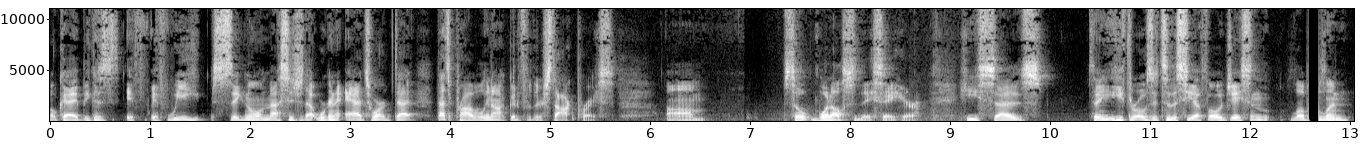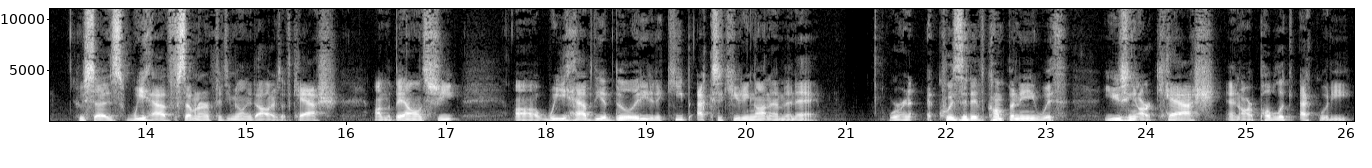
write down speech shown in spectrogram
okay because if if we signal a message that we're going to add to our debt that's probably not good for their stock price um, so what else did they say here he says so he throws it to the cfo jason lublin who says we have $750 million of cash on the balance sheet uh, we have the ability to keep executing on m&a we're an acquisitive company with using our cash and our public equity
